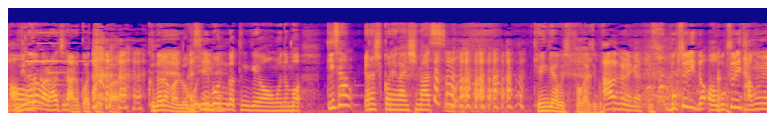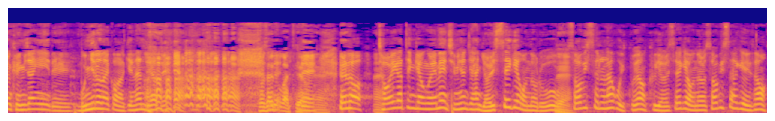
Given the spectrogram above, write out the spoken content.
어. 우리나라 말을 하지는 않을 것 같아요. 그러니까 그 나라 말로 뭐. 일본 같은 경우는 뭐 기상 여러시 꺼내가 시마스 뭐 개인기 하고 싶어가지고 아, 그러니까 목소리 너- 어, 목소리 담으면 굉장히 네, 못 일어날 것 같긴 한데요. 네. 더살것 같아요. 네. 네. 그래서 저희 같은 경우에는 지금 현재 한 13개 언어로 네. 서비스를 하고 있고요. 그 13개 언어로 서비스하기 위해서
